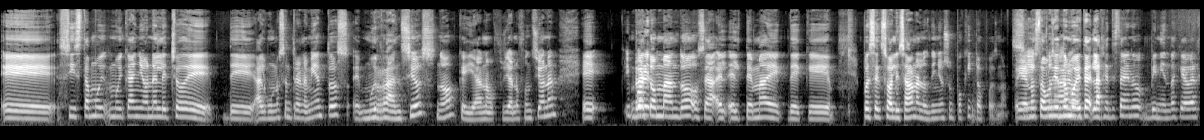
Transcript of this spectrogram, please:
eh, sí está muy, muy cañón el hecho de, de algunos entrenamientos eh, muy rancios, ¿no? Que ya no, ya no funcionan. Eh, Y por- retomando, o sea, el, el tema de, de que pues sexualizaron a los niños un poquito, pues, ¿no? Pero ya Sí, no estamos claro. viendo la gente está viendo, viniendo aquí a ver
